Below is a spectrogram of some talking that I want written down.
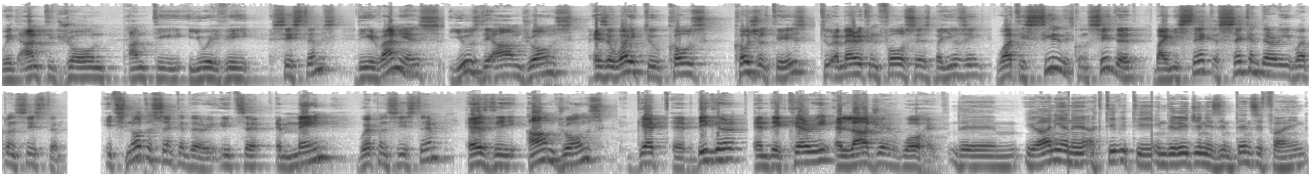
with anti drone, anti UAV systems. The Iranians use the armed drones as a way to cause casualties to American forces by using what is still considered by mistake a secondary weapon system. It's not a secondary, it's a, a main weapon system as the armed drones get uh, bigger and they carry a larger warhead. The um, Iranian uh, activity in the region is intensifying.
